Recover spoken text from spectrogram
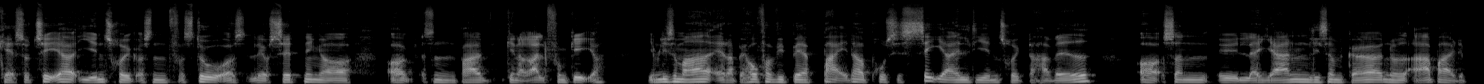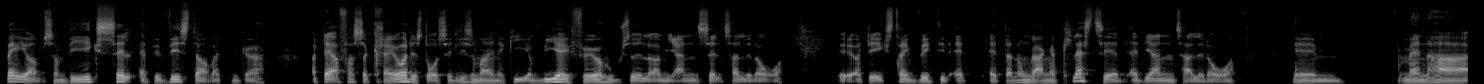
kan sortere i indtryk og sådan forstå og lave sætninger og, og sådan bare generelt fungere. Jamen lige så meget er der behov for, at vi bearbejder og processerer alle de indtryk, der har været, og sådan øh, lade hjernen ligesom gøre noget arbejde bagom, som vi ikke selv er bevidste om, at den gør og derfor så kræver det stort set lige så meget energi, om vi er i førerhuset, eller om hjernen selv tager lidt over. Øh, og det er ekstremt vigtigt, at, at der nogle gange er plads til, at, at hjernen tager lidt over. Øhm, man har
